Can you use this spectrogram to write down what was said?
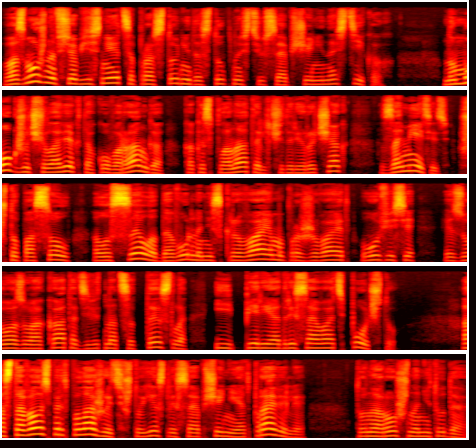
Возможно, все объясняется простой недоступностью сообщений на стиках. Но мог же человек такого ранга, как эспланатель «Четыре рычаг», заметить, что посол Лсела довольно нескрываемо проживает в офисе Эзуазуаката 19 Тесла и переадресовать почту. Оставалось предположить, что если сообщение отправили, то нарочно не туда.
